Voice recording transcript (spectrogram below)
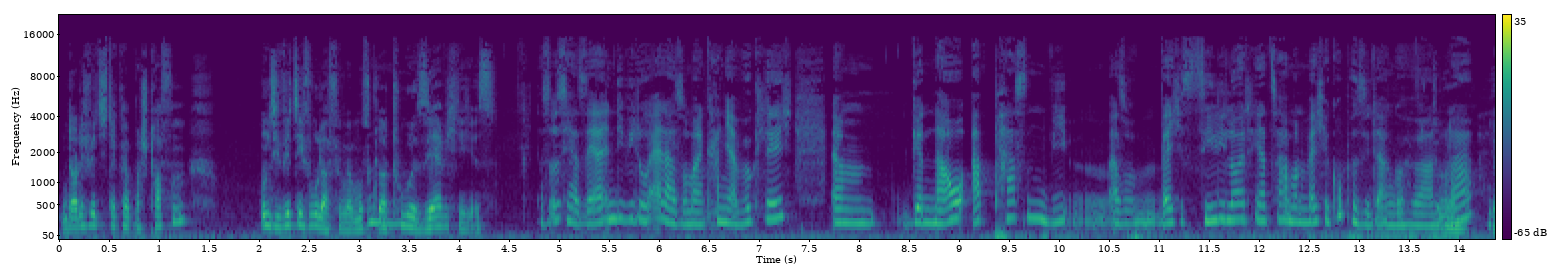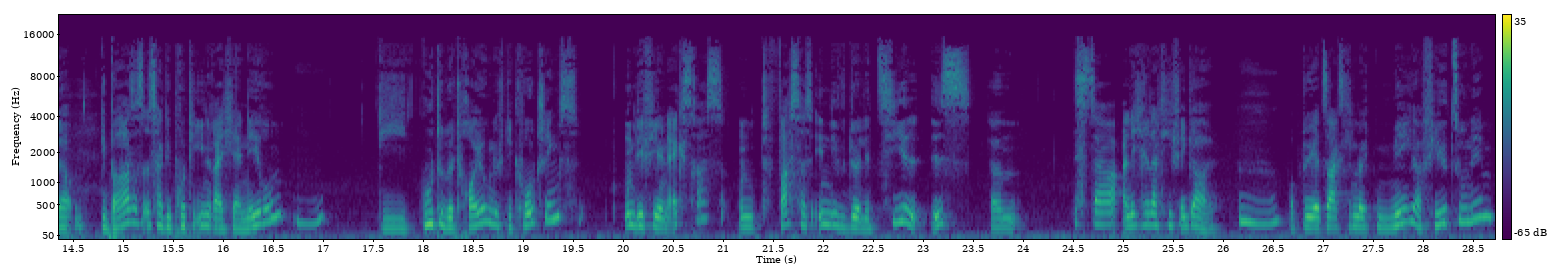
und dadurch wird sich der Körper straffen und sie wird sich wohler fühlen, weil Muskulatur sehr wichtig ist. Das ist ja sehr individuell. Also man kann ja wirklich ähm, genau abpassen, wie, also welches Ziel die Leute jetzt haben und welche Gruppe sie dann gehören, Genau. oder? Ja, die Basis ist halt die proteinreiche Ernährung, Mhm. die gute Betreuung durch die Coachings und die vielen Extras. Und was das individuelle Ziel ist, ähm, ist da eigentlich relativ egal. Mhm. Ob du jetzt sagst, ich möchte mega viel zunehmen,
